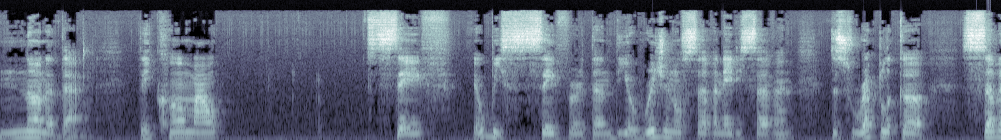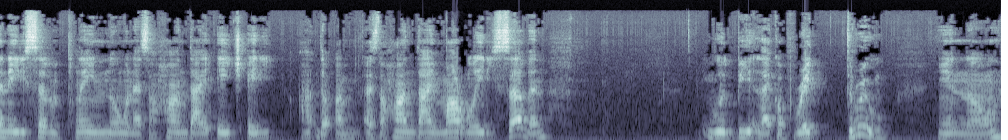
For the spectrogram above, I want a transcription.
none of that. They come out safe. It will be safer than the original 787. This replica 787 plane known as a Hyundai H80 uh, um, as the Hyundai Model 87 would be like a breakthrough you know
